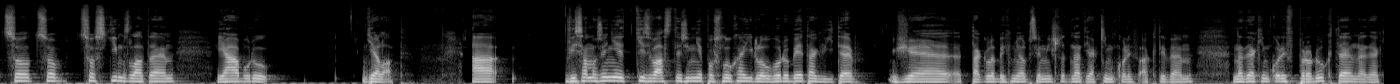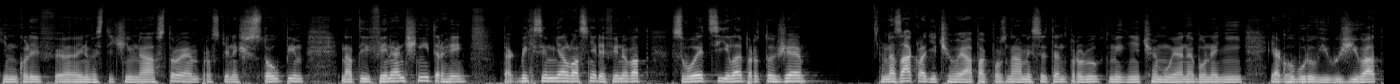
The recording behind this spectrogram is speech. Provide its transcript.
co, co, co s tím zlatem já budu dělat. A vy samozřejmě, ti z vás, kteří mě poslouchají dlouhodobě, tak víte, že takhle bych měl přemýšlet nad jakýmkoliv aktivem, nad jakýmkoliv produktem, nad jakýmkoliv eh, investičním nástrojem, prostě než vstoupím na ty finanční trhy, tak bych si měl vlastně definovat svoje cíle, protože na základě čeho já pak poznám, jestli ten produkt mi k něčemu je nebo není, jak ho budu využívat.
